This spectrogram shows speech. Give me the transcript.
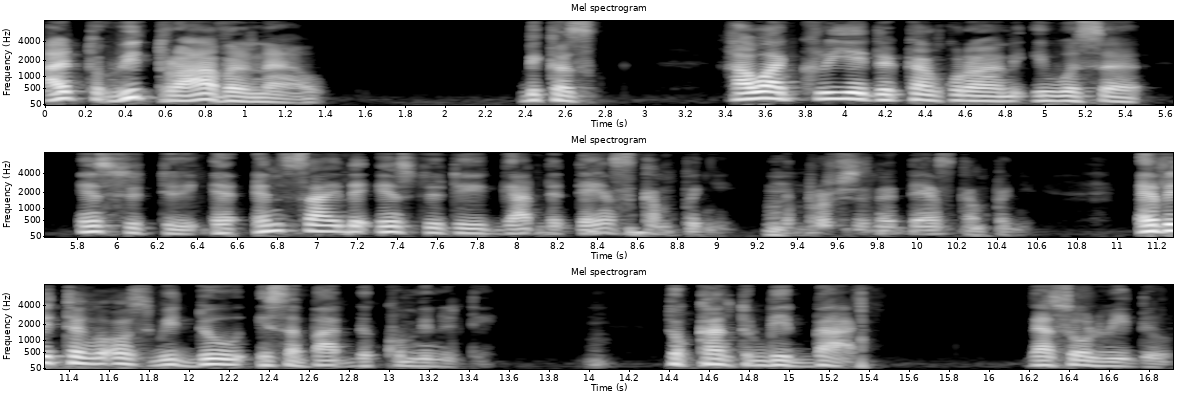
I, t- we travel now because how I created KanKouran, it was a institute. Uh, inside the institute, got the dance company. the professional dance company. Everything else we do is about the community to contribute back. That's all we do,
